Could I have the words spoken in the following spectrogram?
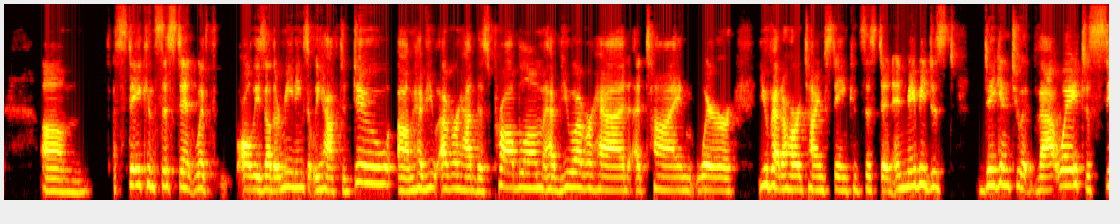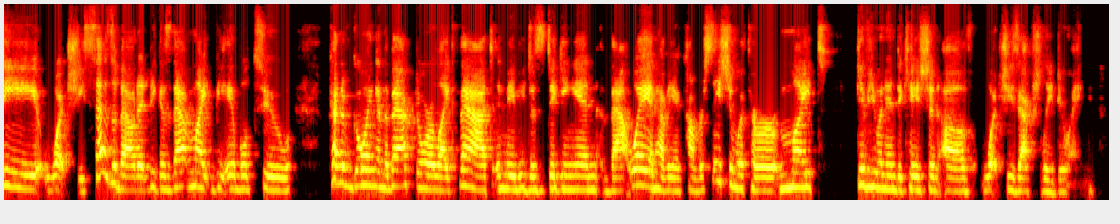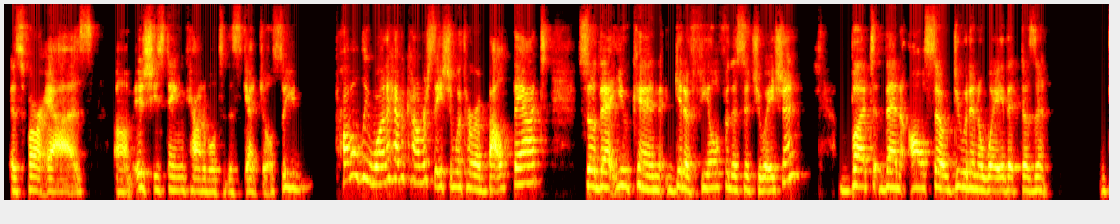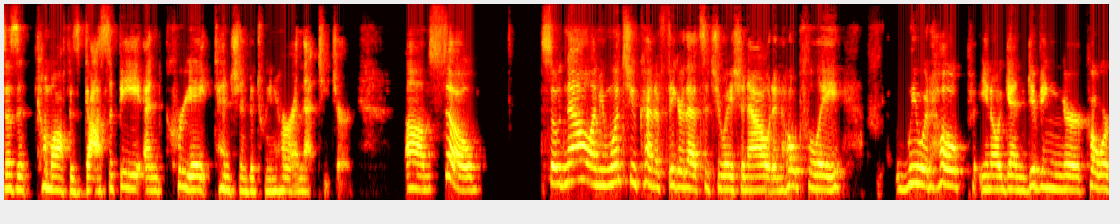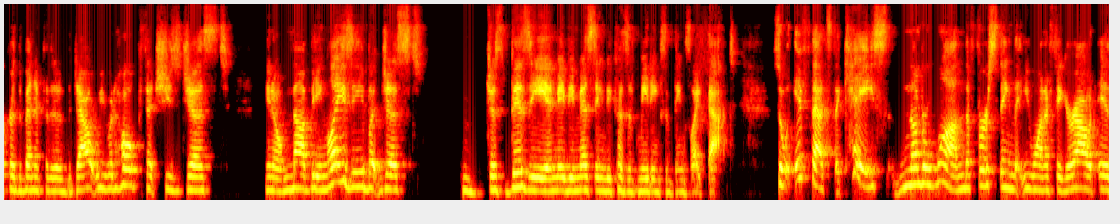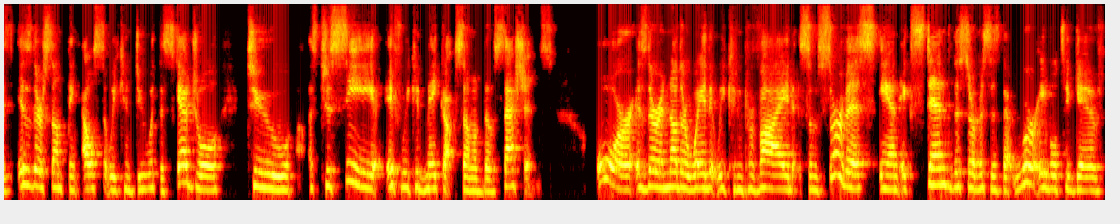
um stay consistent with all these other meetings that we have to do. Um, have you ever had this problem? Have you ever had a time where you've had a hard time staying consistent? And maybe just dig into it that way to see what she says about it because that might be able to kind of going in the back door like that and maybe just digging in that way and having a conversation with her might give you an indication of what she's actually doing as far as um, is she staying accountable to the schedule? So you probably want to have a conversation with her about that so that you can get a feel for the situation but then also do it in a way that doesn't doesn't come off as gossipy and create tension between her and that teacher. Um, so so now i mean once you kind of figure that situation out and hopefully we would hope you know again giving your coworker the benefit of the doubt we would hope that she's just you know not being lazy but just just busy and maybe missing because of meetings and things like that so if that's the case number one the first thing that you want to figure out is is there something else that we can do with the schedule to to see if we could make up some of those sessions or is there another way that we can provide some service and extend the services that we're able to give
